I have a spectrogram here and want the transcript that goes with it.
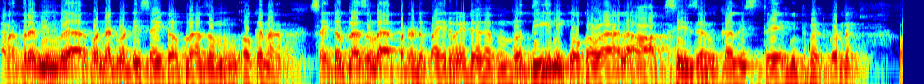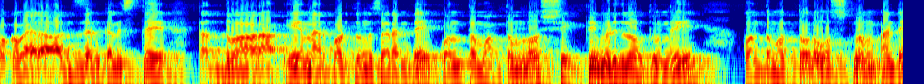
కణద్రవ్యంలో ఏర్పడినటువంటి సైటోప్లాజం ఓకేనా? సైటోప్లాజంలో ఏర్పడినటువంటి పైరువేట్ ఏదైతే ఉందో దీనికి ఒకవేళ ఆక్సిజన్ కలిస్తే గుర్తుపెట్టుకోండి. ఒకవేళ ఆక్సిజన్ కలిస్తే తద్వారా ఏం ఏర్పడుతుంది సార్ అంటే కొంత మొత్తంలో శక్తి విడుదలవుతుంది. కొంత మొత్తంలో ఉష్ణం అంటే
